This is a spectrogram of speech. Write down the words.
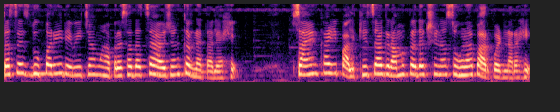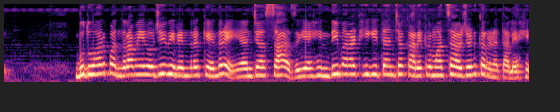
तसेच दुपारी देवीच्या महाप्रसादाचे आयोजन करण्यात आले आहे. सायंकाळी पालखीचा ग्रामप्रदक्षिणा सोहळा पार पडणार आहे. बुधवार पंधरा मे रोजी वीरेंद्र केंद्रे यांच्या साज या हिंदी मराठी गीतांच्या कार्यक्रमाचं आयोजन करण्यात आले आहे.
